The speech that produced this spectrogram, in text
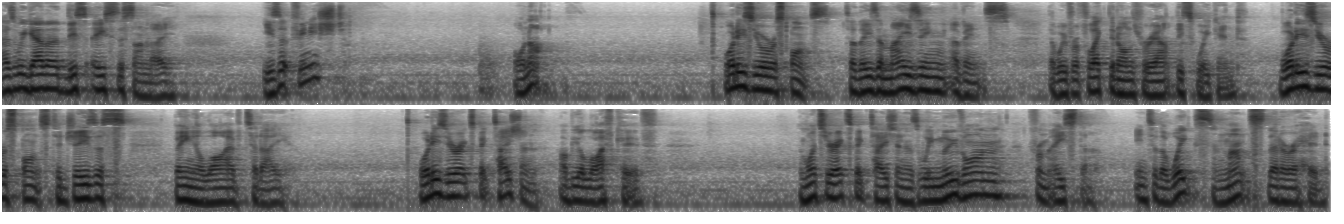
As we gather this Easter Sunday, is it finished or not? What is your response to these amazing events that we've reflected on throughout this weekend? What is your response to Jesus being alive today? What is your expectation of your life curve? And what's your expectation as we move on from Easter into the weeks and months that are ahead?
